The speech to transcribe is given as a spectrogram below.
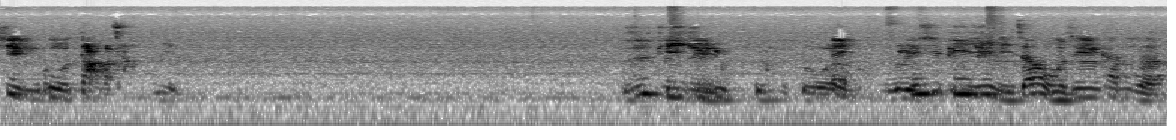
见过大场面，只是 PG 就不用说哎了。，PG PG，你知道我今天看那个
